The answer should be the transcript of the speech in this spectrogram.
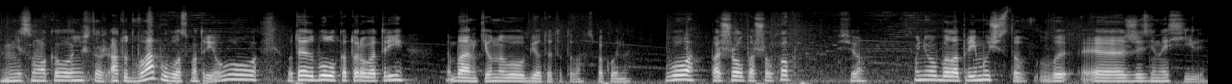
Не смог его уничтожить. А, тут два була, смотри. О, вот этот бул, у которого три банки, он его убьет от этого, спокойно. Во, пошел, пошел, хоп, все. У него было преимущество в э, жизненной силе.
